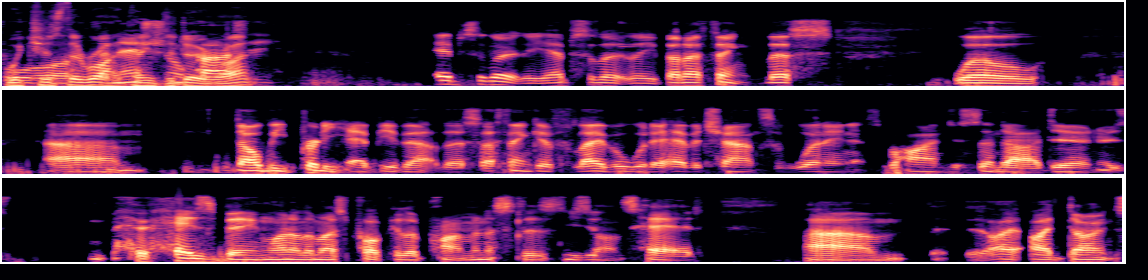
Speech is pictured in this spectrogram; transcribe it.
which is the right the thing to do, Party, right? Absolutely, absolutely. But I think this will um, they'll be pretty happy about this. I think if Labour were to have a chance of winning, it's behind Jacinda Ardern, who's who has been one of the most popular prime ministers New Zealand's had. Um, I, I, don't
